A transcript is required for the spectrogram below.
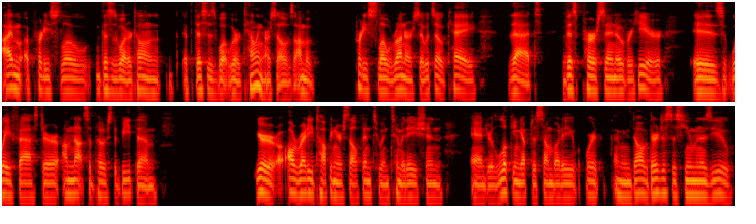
i'm a pretty slow this is what we're telling if this is what we're telling ourselves i'm a pretty slow runner so it's okay that this person over here is way faster i'm not supposed to beat them. You're already talking yourself into intimidation and you're looking up to somebody where i mean dog they're just as human as you.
